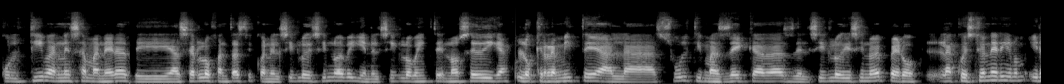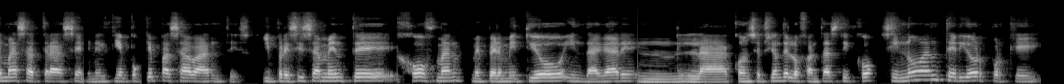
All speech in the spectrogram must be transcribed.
cultivan esa manera de hacerlo fantástico en el siglo XIX y en el siglo XX, no se diga, lo que remite a las últimas décadas del siglo XIX, pero la cuestión era ir, más atrás en el tiempo. ¿Qué pasaba antes? Y precisamente Hoffman me permitió indagar en la concepción de lo fantástico sino anterior, porque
